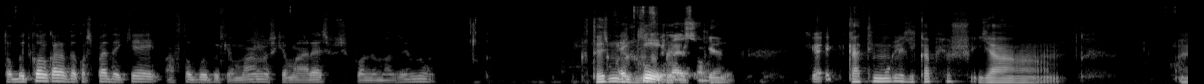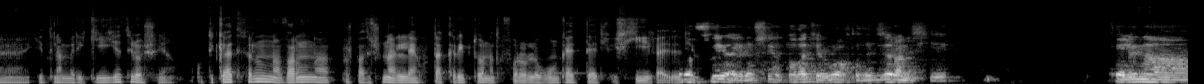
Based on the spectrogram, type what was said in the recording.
το bitcoin κάτω από τα 25k, αυτό που είπε και ο Μάνος και μου αρέσει που συμφωνεί μαζί μου, Χτες μου Εκεί. έλεγε Μέσο. και- και κάτι μου έλεγε κάποιος για, ε, για την Αμερική ή για τη Ρωσία. Ότι κάτι θέλουν να βάλουν να προσπαθήσουν να ελέγχουν τα κρύπτο, να τα φορολογούν, κάτι τέτοιο. Ισχύει κάτι Η τέτοιο; Ρωσία, η Ρωσία, το είδα και εγώ αυτό, δεν ξέρω αν ισχύει. Θέλει να...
